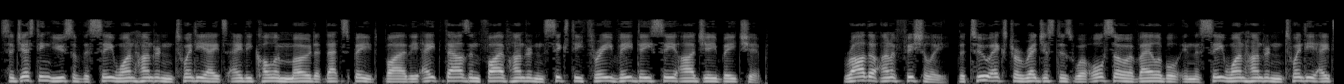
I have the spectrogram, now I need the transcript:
suggesting use of the C128's 80-column mode at that speed via the 8563 VDC RGB chip. Rather unofficially, the two extra registers were also available in the C128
